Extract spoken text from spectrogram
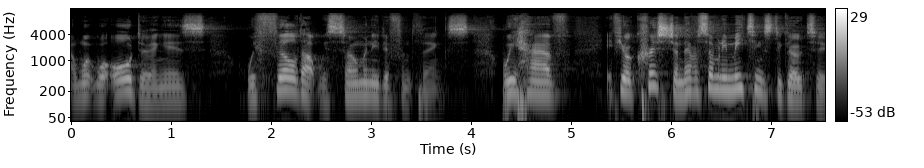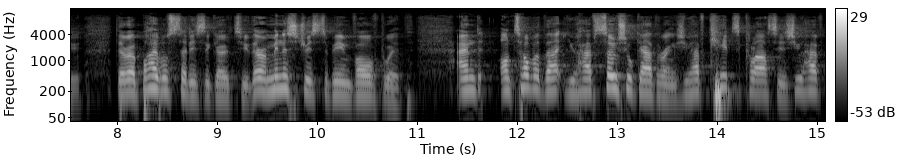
and what we're all doing is, we're filled up with so many different things. We have if you're a Christian, there are so many meetings to go to. There are Bible studies to go to. There are ministries to be involved with. And on top of that, you have social gatherings, you have kids' classes, you have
